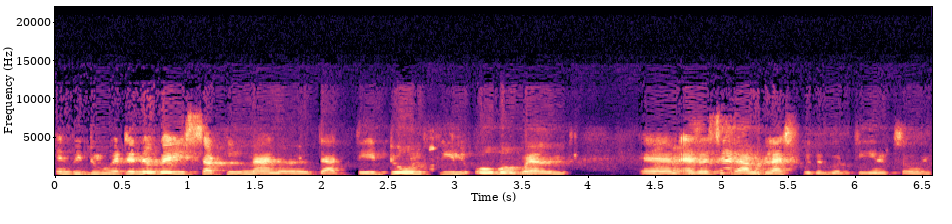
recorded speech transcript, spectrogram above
and we do it in a very subtle manner that they don't feel overwhelmed and as i said i'm blessed with a good team so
